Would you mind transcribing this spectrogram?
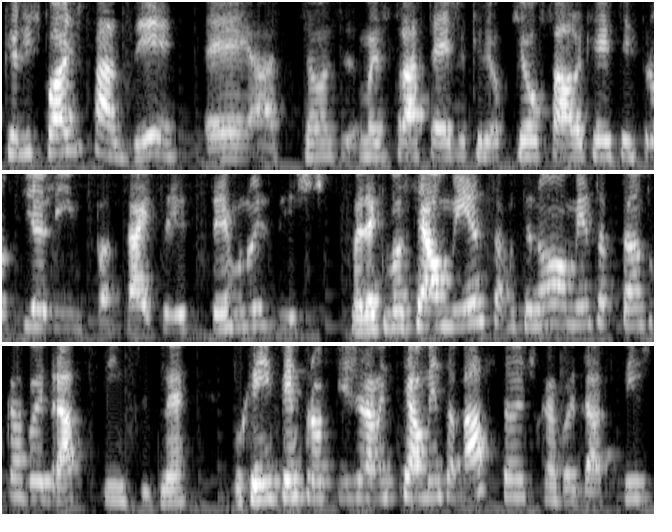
que a gente pode fazer é são uma estratégia que eu, que eu falo que é a hipertrofia limpa, tá? Isso, esse termo não existe. Mas é que você aumenta, você não aumenta tanto o carboidrato simples, né? Porque em hipertrofia, geralmente, você aumenta bastante o carboidrato simples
